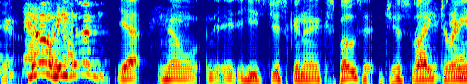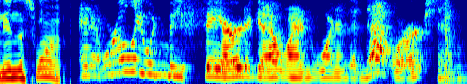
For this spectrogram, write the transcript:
Yeah. No, he doesn't. Yeah, no, it- he's just going to expose it, just like Right. draining the swamp. And it really wouldn't be fair to go on one of the networks and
